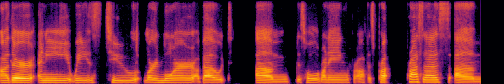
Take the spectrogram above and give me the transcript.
are there any ways to learn more about um, this whole running for office pro process? Um,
